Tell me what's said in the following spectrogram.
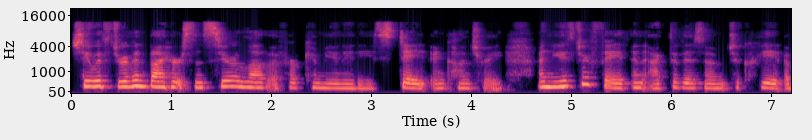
She was driven by her sincere love of her community, state, and country, and used her faith and activism to create a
